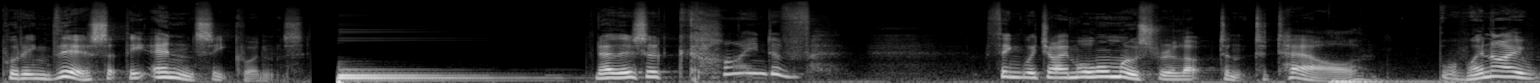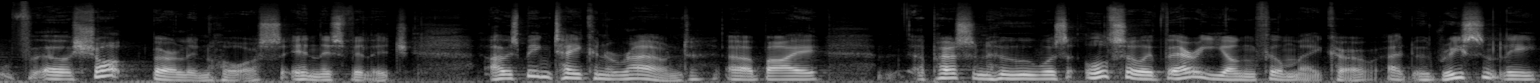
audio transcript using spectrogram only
putting this at the end sequence. Now, there's a kind of thing which I'm almost reluctant to tell. When I uh, shot Berlin Horse in this village, I was being taken around uh, by a person who was also a very young filmmaker uh, who recently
